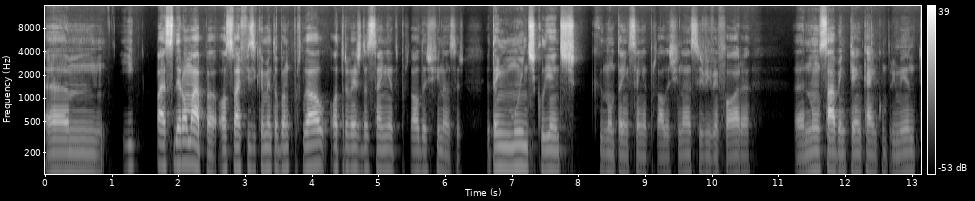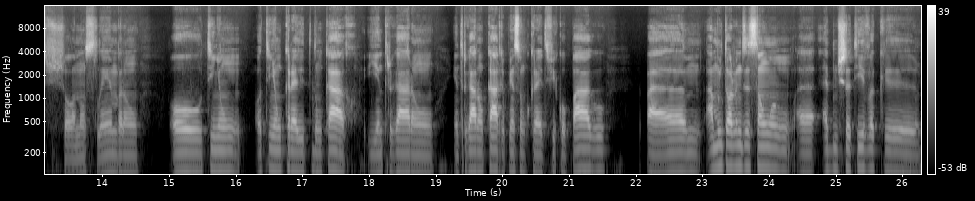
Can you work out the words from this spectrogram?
Ahm, e para aceder ao mapa, ou se vai fisicamente ao Banco de Portugal ou através da senha de Portugal das Finanças. Eu tenho muitos clientes que não têm senha de Portugal das Finanças, vivem fora, uh, não sabem que têm cá incumprimentos, ou não se lembram, ou tinham, ou tinham um crédito de um carro e entregaram, entregaram o carro e pensam que o crédito ficou pago. Pá, um, há muita organização uh, administrativa que,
